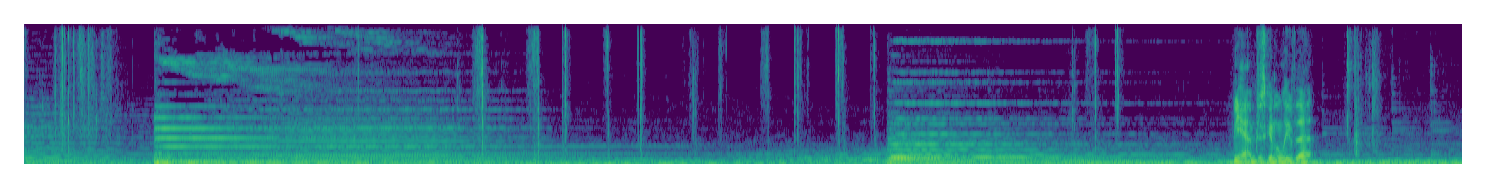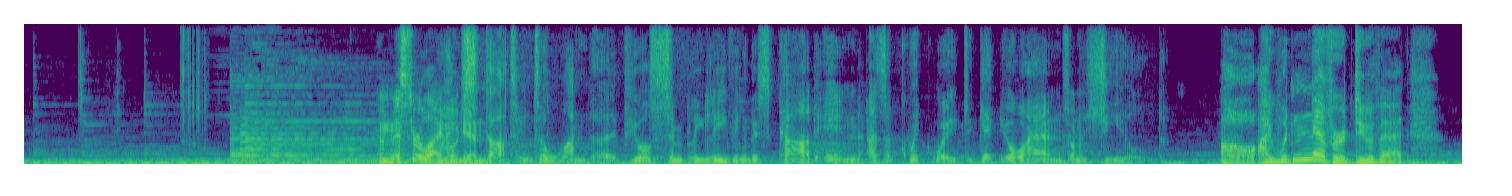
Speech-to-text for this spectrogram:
Yeah, I'm just gonna leave that. Mr. Lionel I'm again. starting to wonder if you're simply leaving this card in as a quick way to get your hands on a shield. Oh, I would never do that.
